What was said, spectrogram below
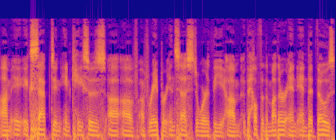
um, except in in cases uh, of of rape or incest or the um, the health of the mother, and, and that those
